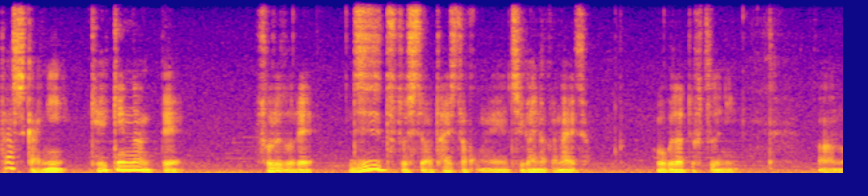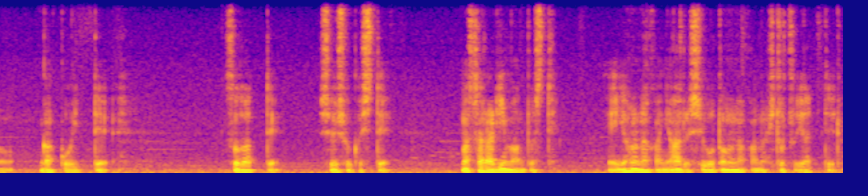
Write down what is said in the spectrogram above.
確かに経験なんてそれぞれ事実としては大した、えー、違いなんかないですよ。僕だって普通にあの学校行って育って就職して、まあ、サラリーマンとして世の中にある仕事の中の一つやっている。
